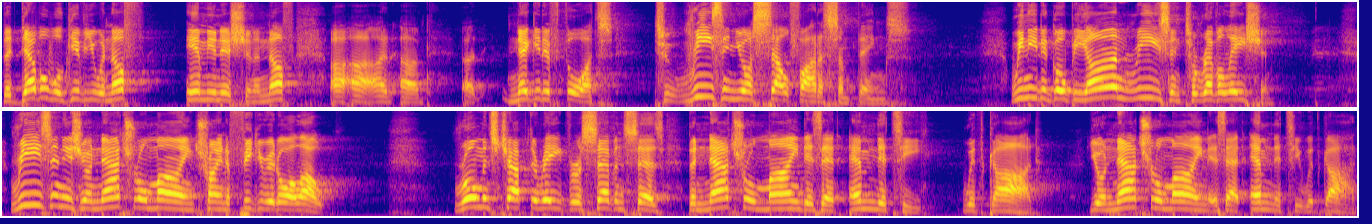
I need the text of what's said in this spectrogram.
The devil will give you enough ammunition, enough uh, uh, uh, uh negative thoughts to reason yourself out of some things. We need to go beyond reason to revelation. Reason is your natural mind trying to figure it all out. Romans chapter 8, verse 7 says, The natural mind is at enmity with God. Your natural mind is at enmity with God.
